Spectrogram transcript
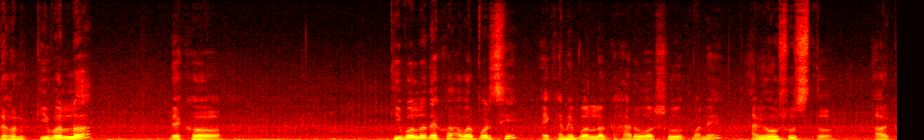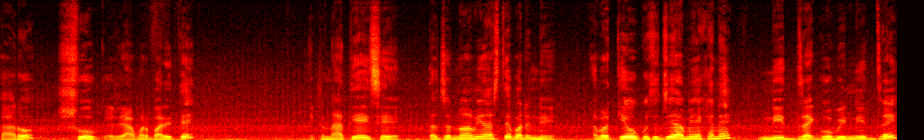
দেখুন কি বলল? দেখো, কি বলল দেখো? আবার পড়ছি। এখানে বলল, কারও অসুখ। মানে আমি অসুস্থ আর কারও সুখ। যে আমার বাড়িতে একটা নাতি আইছে, তার জন্য আমি আসতে পারিনি। আবার কেউ কিছু যে আমি এখানে নিদ্রায়, গভীর নিদ্রায়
